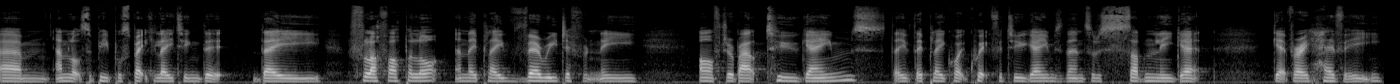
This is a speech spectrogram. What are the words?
um, and lots of people speculating that they fluff up a lot and they play very differently after about two games. They they play quite quick for two games, then sort of suddenly get get very heavy.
